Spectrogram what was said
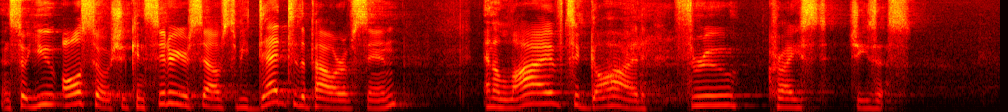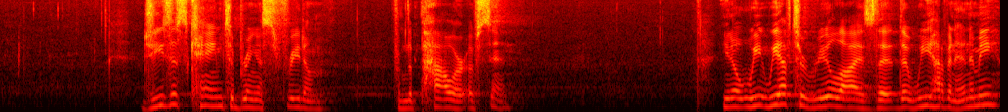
And so you also should consider yourselves to be dead to the power of sin and alive to God through Christ Jesus. Jesus came to bring us freedom from the power of sin. You know, we, we have to realize that, that we have an enemy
